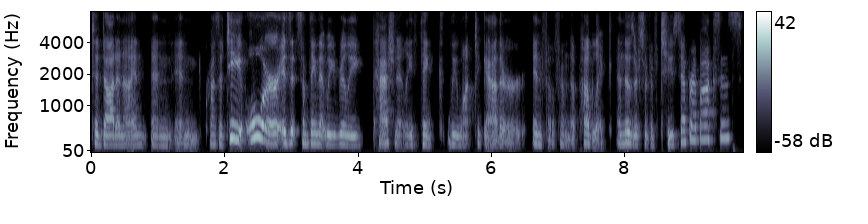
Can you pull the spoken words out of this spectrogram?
to dot an I and, and, and cross a T, or is it something that we really passionately think we want to gather info from the public? And those are sort of two separate boxes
